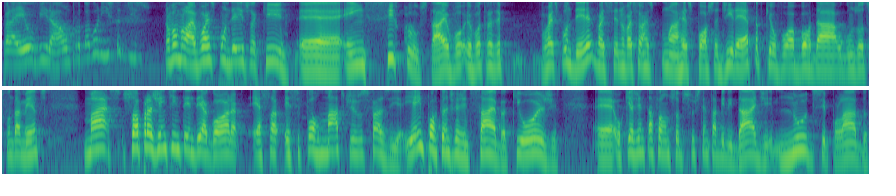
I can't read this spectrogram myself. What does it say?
para eu virar um protagonista disso. Então vamos lá, eu vou responder isso aqui é, em ciclos, tá? Eu vou, eu vou trazer vou responder, vai ser, não vai ser uma, uma resposta direta, porque eu vou abordar alguns outros fundamentos, mas só para a gente entender agora essa, esse formato que Jesus fazia. E é importante que a gente saiba que hoje é, o que a gente está falando sobre sustentabilidade no discipulado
